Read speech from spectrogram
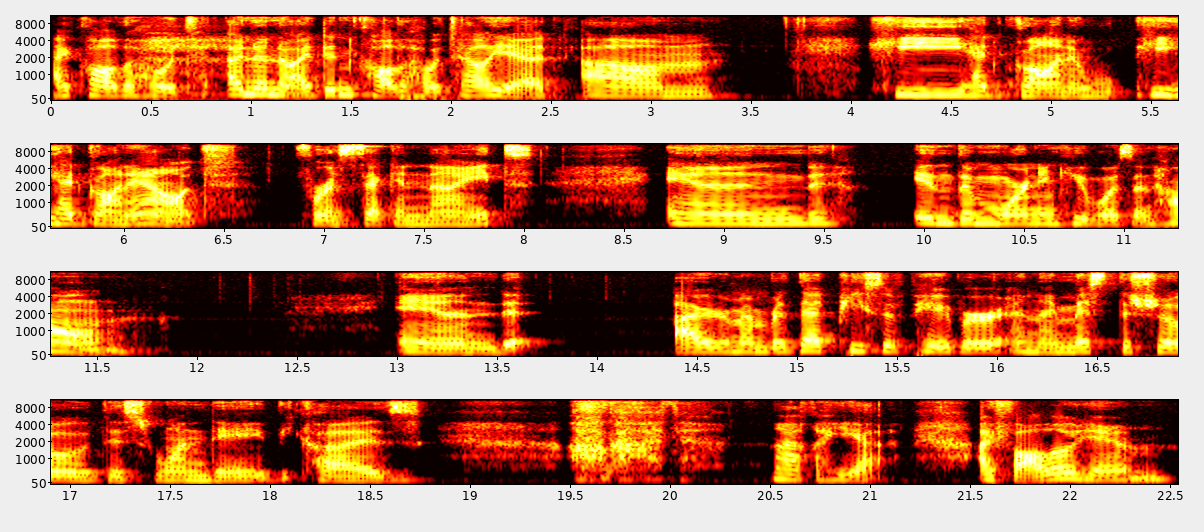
I call the hotel. Uh, no, no, I didn't call the hotel yet. Um, he had gone. He had gone out for a second night, and in the morning he wasn't home. And I remember that piece of paper, and I missed the show this one day because, oh God, nakakahiya. I followed him.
